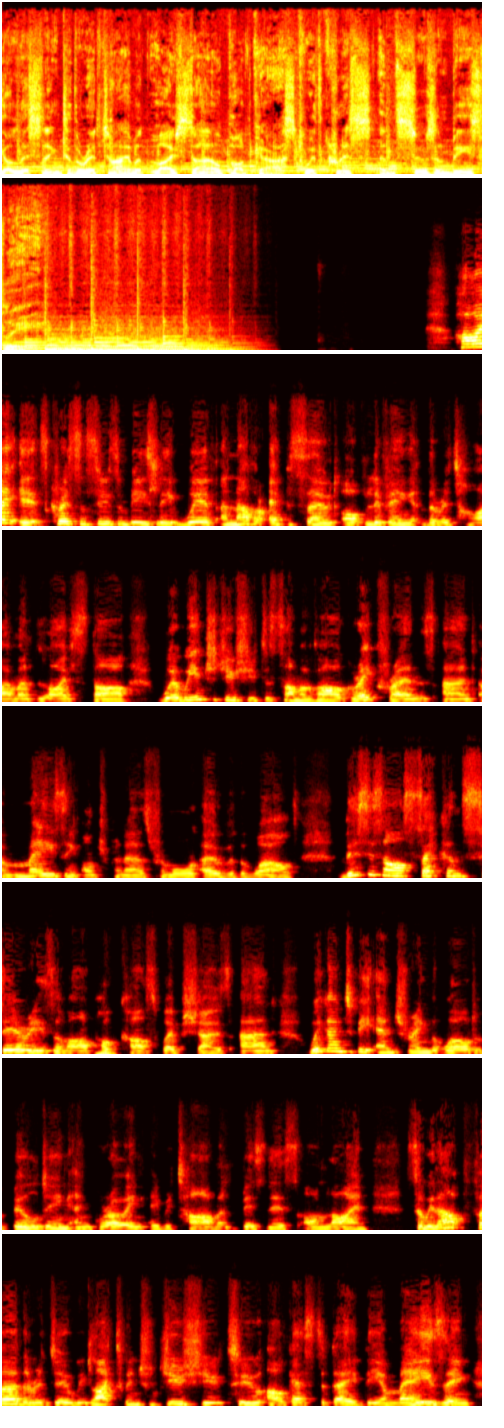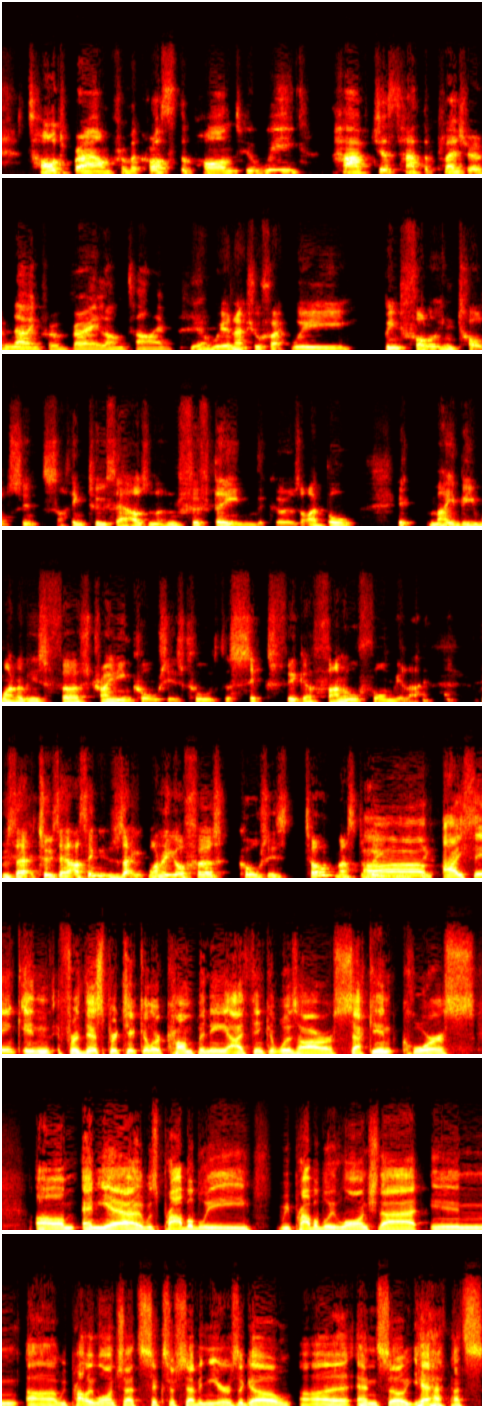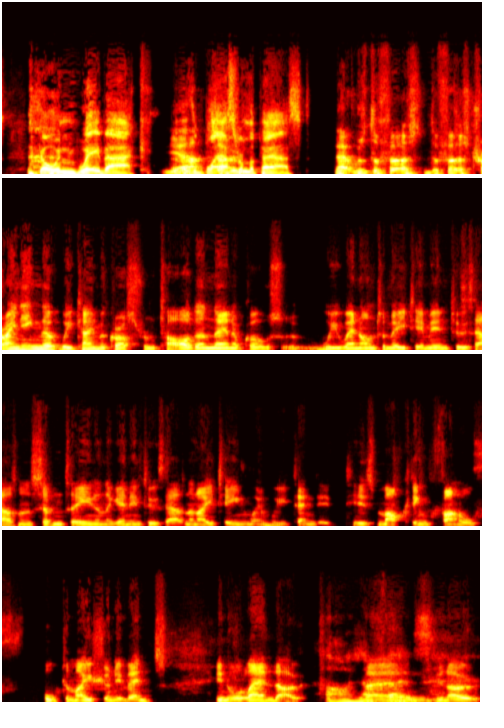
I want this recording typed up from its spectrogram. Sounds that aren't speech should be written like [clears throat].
You're listening to the Retirement Lifestyle Podcast with Chris and Susan Beasley. Hi, it's Chris and Susan Beasley with another episode of Living the Retirement Lifestyle, where we introduce you to some of our great friends and amazing entrepreneurs from all over the world. This is our second series of our hmm. podcast web shows, and we're going to be entering the world of building and growing a retirement business online. So, without further ado, we'd like to introduce you to our guest today, the amazing Todd Brown from across the pond, who we have just had the pleasure of knowing for a very long time. Yeah, we, in actual fact, we been following Todd since I think 2015 because I bought it may be one of his first training courses called the Six Figure Funnel Formula. Was that 2000? I think it was that one of your first courses, Todd? Must have been. Uh, I think in for this particular company, I think it was our second course. Um, and yeah, it was probably we probably launched that in uh, we probably launched that six or seven years ago. Uh, and so yeah, that's [laughs] going way back. Yeah, a blast so from the past. That was the first the first training that we came across from Todd, and then of course we went on to meet him in 2017 and again in 2018 when we attended his marketing funnel automation events in Orlando. Oh, I love and, those. You know,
